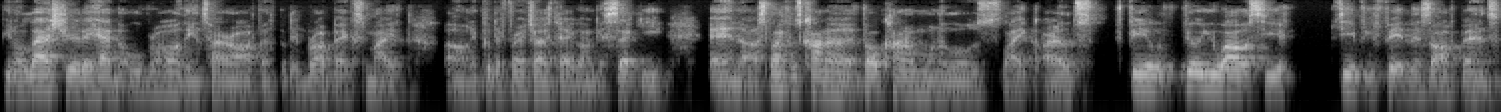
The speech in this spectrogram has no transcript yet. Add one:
you know, last year they had to overhaul the entire offense, but they brought back Smythe. Um, they put the franchise tag on Gesicki, and uh, Smythe was kind of felt kind of one of those like, all right, let's feel feel you out, see if see if you fit in this offense.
